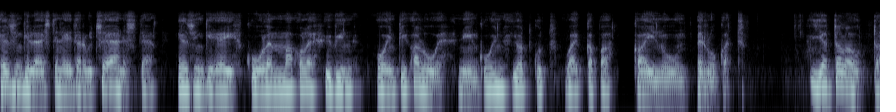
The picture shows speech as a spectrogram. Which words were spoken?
helsinkiläisten ei tarvitse äänestää. Helsinki ei kuulemma ole hyvinvointialue niin kuin jotkut vaikkapa Kainuun perukat. Ja taloutta.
